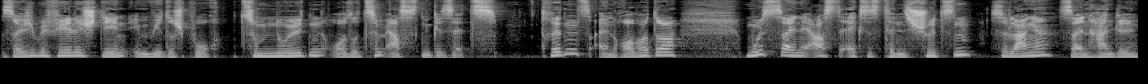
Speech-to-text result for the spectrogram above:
solche Befehle stehen im Widerspruch zum nullten oder zum ersten Gesetz. Drittens, ein Roboter muss seine erste Existenz schützen, solange sein Handeln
